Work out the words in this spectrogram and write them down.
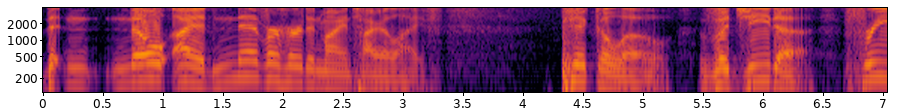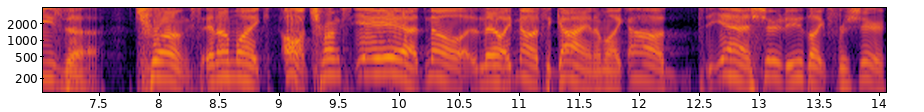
that n- no, I had never heard in my entire life Piccolo, Vegeta, Frieza, Trunks. And I'm like, oh, Trunks? Yeah, yeah, yeah. No. And they're like, no, it's a guy. And I'm like, oh, yeah, sure, dude, like for sure.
